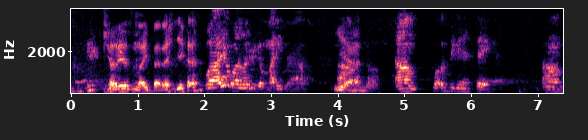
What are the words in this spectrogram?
Kelly doesn't like that idea. Well, I don't want to look like a money grab. Yeah, Um, know. Um, what was he gonna say? Um,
